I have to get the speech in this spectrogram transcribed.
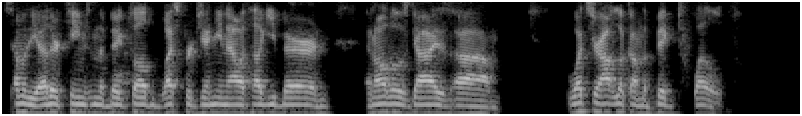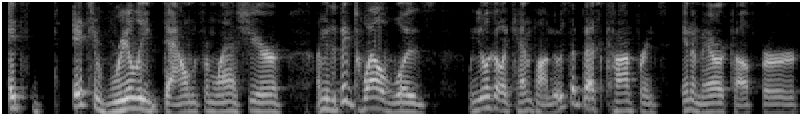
some of the other teams in the Big Twelve. West Virginia now with Huggy Bear and and all those guys. Um, what's your outlook on the Big Twelve? It's it's really down from last year. I mean, the Big Twelve was when you look at like KenPom, it was the best conference in America for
